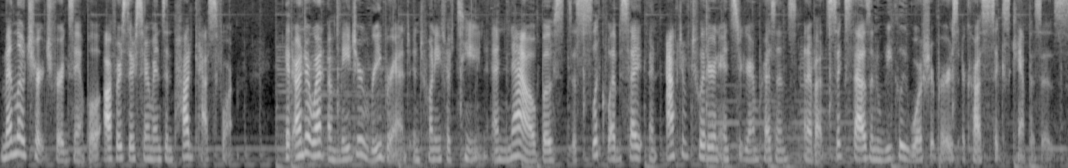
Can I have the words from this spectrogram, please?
Menlo Church, for example, offers their sermons in podcast form. It underwent a major rebrand in 2015 and now boasts a slick website, an active Twitter and Instagram presence, and about 6,000 weekly worshippers across six campuses.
